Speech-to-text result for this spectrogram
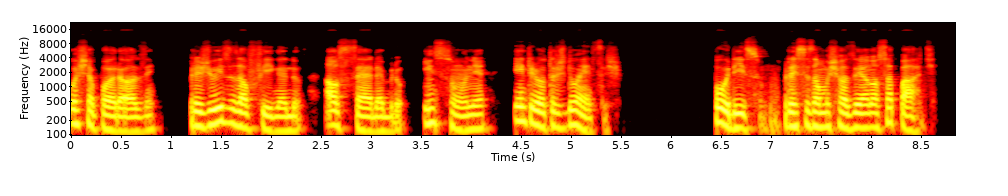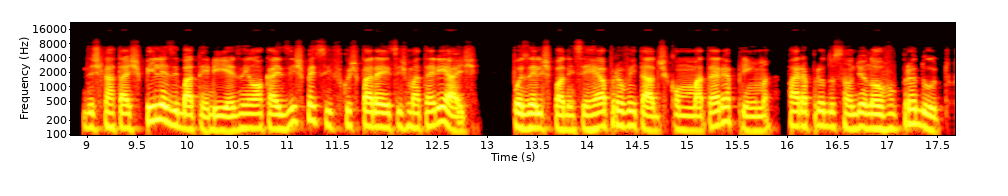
osteoporose, prejuízos ao fígado, ao cérebro, insônia, entre outras doenças. Por isso, precisamos fazer a nossa parte, descartar as pilhas e baterias em locais específicos para esses materiais, pois eles podem ser reaproveitados como matéria-prima para a produção de um novo produto.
